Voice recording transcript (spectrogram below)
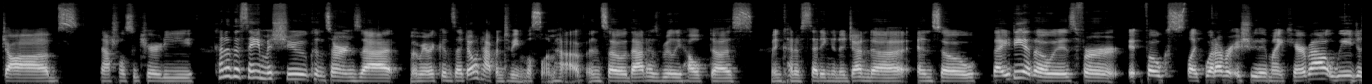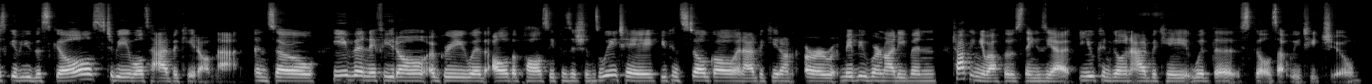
jobs, national security, kind of the same issue concerns that Americans that don't happen to be Muslim have. And so that has really helped us in kind of setting an agenda. And so the idea though is for it, folks, like whatever issue they might care about, we just give you the skills to be able to advocate on that. And so even if you don't agree with all the policy positions we take, you can still go and advocate on, or maybe we're not even talking about those things yet. You can go and advocate with the skills that we teach you.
